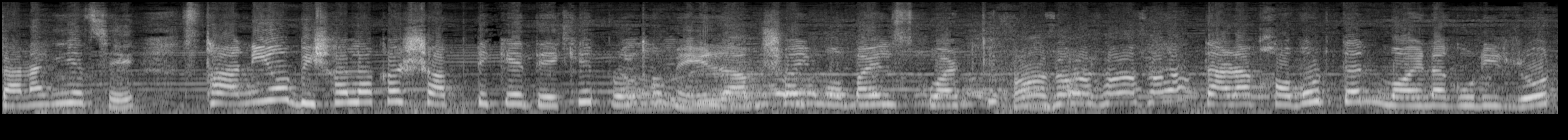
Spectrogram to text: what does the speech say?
জানা গিয়েছে স্থানীয় বিশালাকার সাপটিকে দেখে প্রথমে রামশাই মোবাইল স্কোয়াডকে তারা খবর দেন ময়নাগুড়ির রোড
